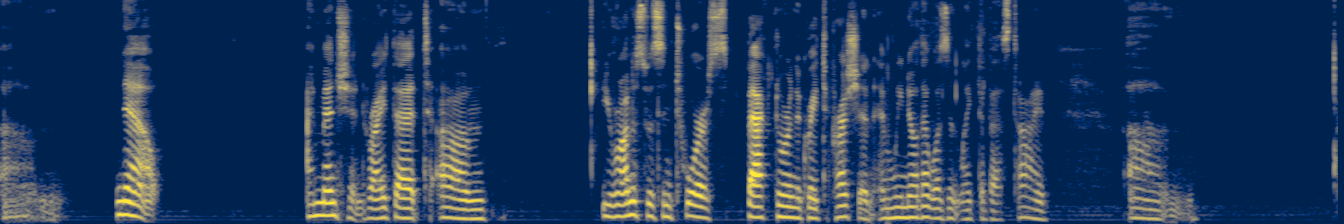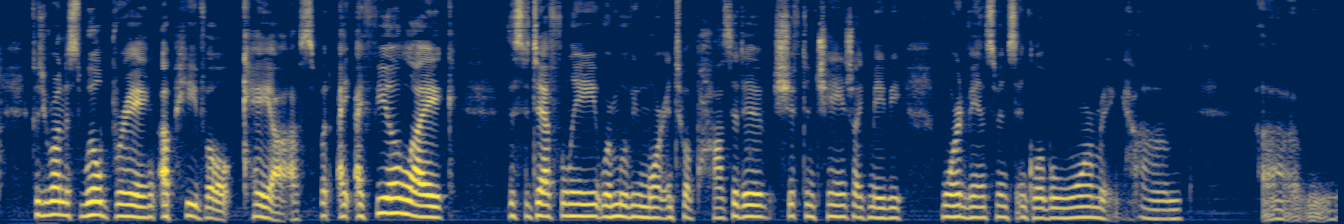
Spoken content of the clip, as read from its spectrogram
Um, now, I mentioned right that um, Uranus was in Taurus back during the Great Depression, and we know that wasn't like the best time. Um, because Uranus will bring upheaval, chaos, but I, I feel like this is definitely we're moving more into a positive shift and change, like maybe more advancements in global warming, um, um,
